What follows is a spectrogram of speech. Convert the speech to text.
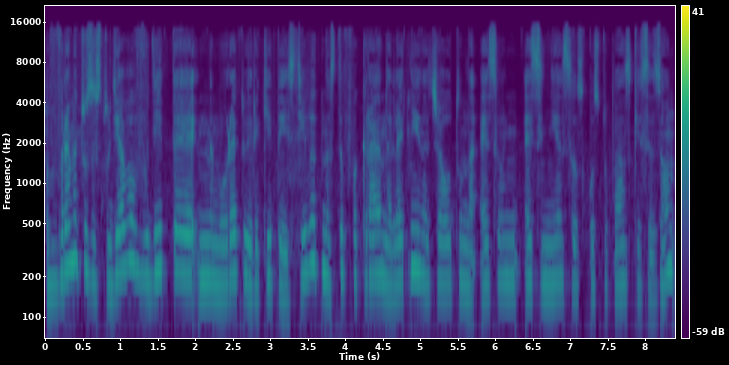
Времето застудява, водите на морето и реките изтиват, настъпва края на летния и началото на есен, есения сълскостопански сезон.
